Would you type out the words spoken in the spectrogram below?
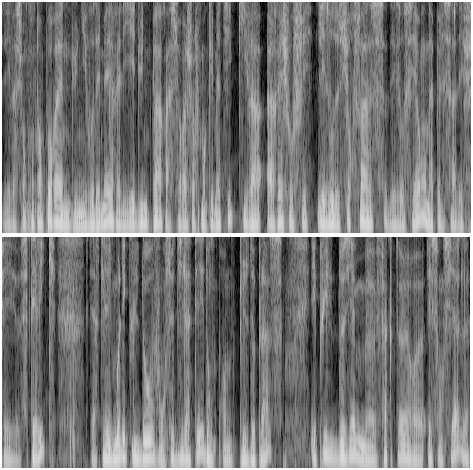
l'élévation contemporaine du niveau des mers est liée d'une part à ce réchauffement climatique qui va réchauffer les eaux de surface des océans, on appelle ça l'effet euh, stérique, c'est-à-dire que les molécules d'eau vont se dilater, donc prendre plus de place. Et puis le deuxième euh, facteur euh, essentiel,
